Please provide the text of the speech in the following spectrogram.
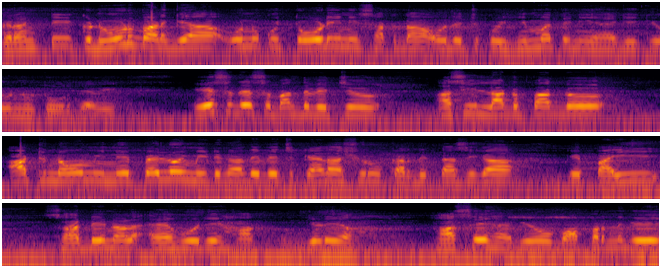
ਗਰੰਟੀ ਕਾਨੂੰਨ ਬਣ ਗਿਆ, ਉਹਨੂੰ ਕੋਈ ਤੋੜ ਹੀ ਨਹੀਂ ਸਕਦਾ, ਉਹਦੇ 'ਚ ਕੋਈ ਹਿੰਮਤ ਹੀ ਨਹੀਂ ਹੈਗੀ ਕਿ ਉਹਨੂੰ ਤੋੜ ਜਾਵੇ ਇਸ ਦੇ ਸੰਬੰਧ ਵਿੱਚ ਅਸੀਂ ਲਗਭਗ 8-9 ਮਹੀਨੇ ਪਹਿਲਾਂ ਹੀ ਮੀਟਿੰਗਾਂ ਦੇ ਵਿੱਚ ਕਹਿਣਾ ਸ਼ੁਰੂ ਕਰ ਦਿੱਤਾ ਸੀਗਾ ਕਿ ਭਾਈ ਸਾਡੇ ਨਾਲ ਇਹੋ ਜਿਹੇ ਹੱਕ ਜਿਹੜੇ ਹਾਸੇ ਹੈਗੇ ਉਹ ਵਾਪਰਨਗੇ,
